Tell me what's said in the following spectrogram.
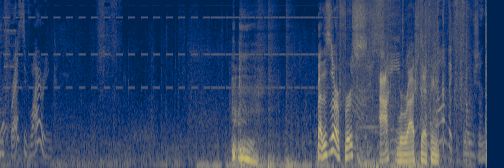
Impressive wiring. Man, this is our first act where we're actually, I think, Love explosions.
